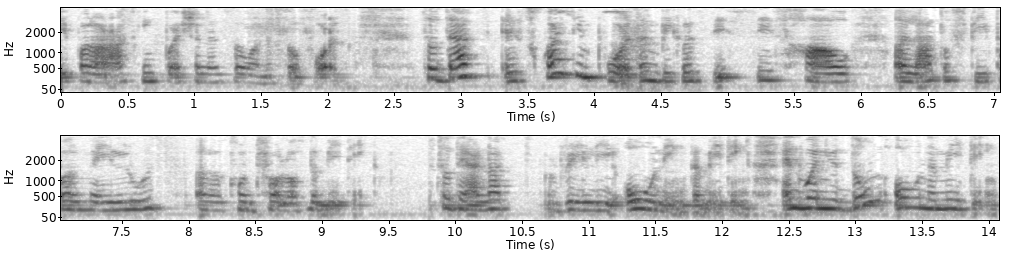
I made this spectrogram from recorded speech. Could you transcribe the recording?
people are asking questions and so on and so forth. So that is quite important because this is how a lot of people may lose uh, control of the meeting. So they are not really owning the meeting. And when you don't own a meeting,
